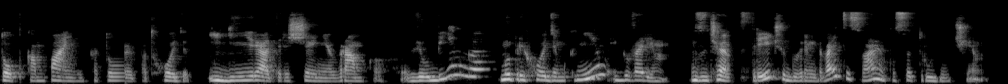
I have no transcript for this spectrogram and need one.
топ-компаний, которые подходят и генерят решения в рамках вилбинга. Мы приходим к ним и говорим, назначаем встречу, говорим, давайте с вами посотрудничаем.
